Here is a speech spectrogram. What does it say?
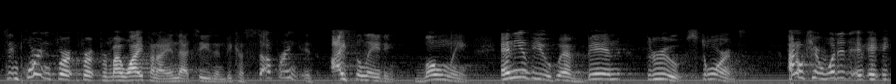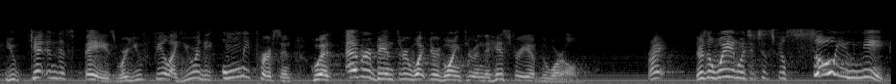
It's important for, for, for my wife and I in that season because suffering is isolating, lonely. Any of you who have been through storms, I don't care what it, it, it, you get in this phase where you feel like you are the only person who has ever been through what you're going through in the history of the world. Right? There's a way in which it just feels so unique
